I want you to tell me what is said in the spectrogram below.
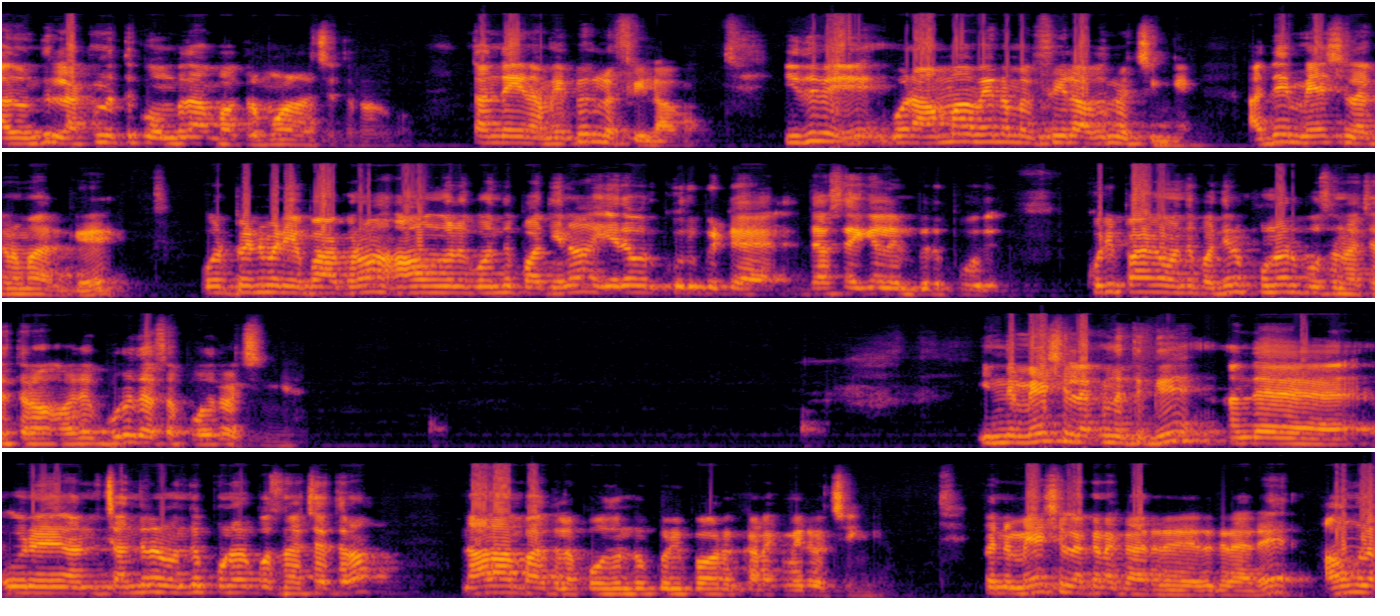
அது வந்து லக்னத்துக்கு ஒன்பதாம் பாவத்துல மூல நட்சத்திரம் இருக்கும். தந்தையின் அமைப்புகளை ஃபீல் ஆகும். இதுவே ஒரு அம்மாவே நம்ம ஃபீல் ஆகுதுன்னு வச்சுங்க. அதே மேஷ லக்னமா இருக்கு. ஒரு பெண்மணியை பார்க்குறோம். அவங்களுக்கு வந்து பாத்தீங்கன்னா ஏதோ ஒரு குறிப்பிட்ட தசைகள் என்பது போகுது. குறிப்பாக வந்து பாத்தீங்கன்னா புனர்பூச நட்சத்திரம் அதாவது குரு தசை போகுதுன்னு வச்சுங்க. இந்த மேஷ லக்னத்துக்கு அந்த ஒரு அந்த சந்திரன் வந்து புனர்பூச நட்சத்திரம் நாலாம் பாதத்துல போகுதுன்னு குறிப்பா ஒரு கணக்கு மாரி வச்சுங்க இப்ப இந்த மேஷ லக்னக்காரர் இருக்கிறாரு. அவங்கள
